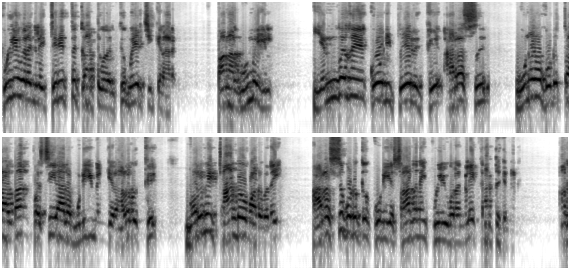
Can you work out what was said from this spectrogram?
புள்ளிவரங்களை திரித்து காட்டுவதற்கு முயற்சிக்கிறார்கள். ஆனால் உண்மையில் எண்பது கோடி பேருக்கு அரசு உணவு கொடுத்தால்தான் பசியால முடியும் என்கிற அளவுக்கு வறுமை தாண்டவமாடுவதை அரசு கொடுக்கக்கூடிய சாதனை புள்ளி விவரங்களே காட்டுகின்றன. ஆக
